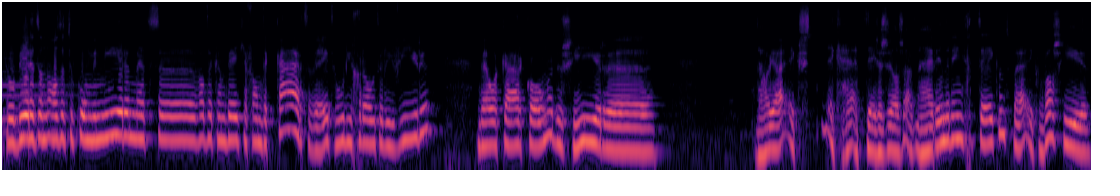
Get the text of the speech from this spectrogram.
Ik probeer het dan altijd te combineren met uh, wat ik een beetje van de kaart weet, hoe die grote rivieren bij elkaar komen. Dus hier, uh, nou ja, ik, ik heb deze zelfs uit mijn herinnering getekend, maar ik was hier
